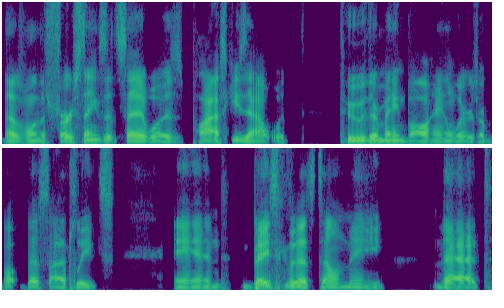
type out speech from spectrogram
That was one of the first things it said was Pulaski's out with two of their main ball handlers, our best athletes, and basically that's telling me that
